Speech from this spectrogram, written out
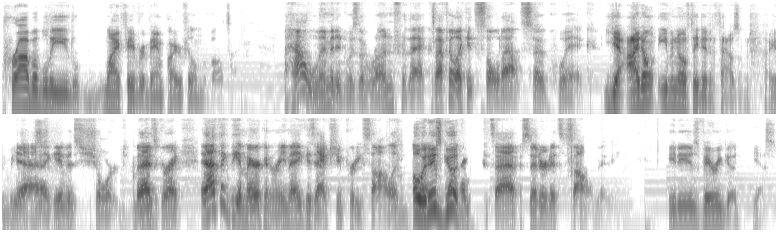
probably my favorite vampire film of all time. How limited was the run for that? Because I feel like it sold out so quick. Yeah, I don't even know if they did a thousand. I could be Yeah, honest. like it was short, but that's great. And I think the American remake is actually pretty solid. Oh, it Like, is good. It's considered it's a solid movie. It is very good. Yes.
